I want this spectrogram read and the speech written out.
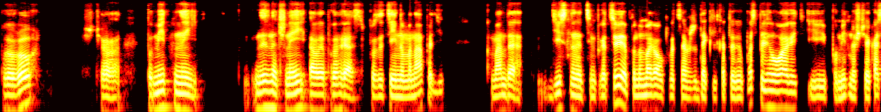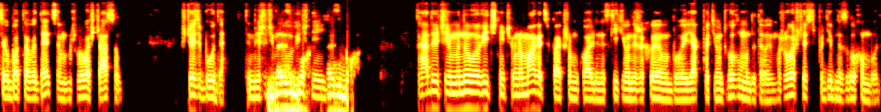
про рух, що помітний незначний, але прогрес в позиційному нападі. Команда дійсно над цим працює. Пономаров про це вже декілька турів поспіль говорить, і помітно, що якась робота ведеться, можливо, з часом щось буде. Тим більше, чим минулорічний. Згадуючи минулорічний Чорноморець в першому колі, наскільки вони жахливими були, як потім в другому додали, можливо, щось подібне з рухом буде.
